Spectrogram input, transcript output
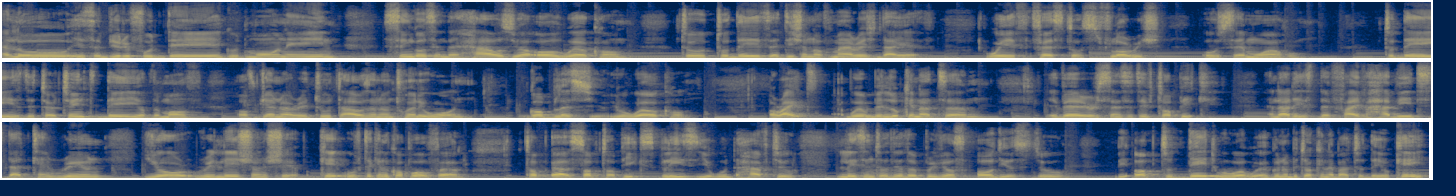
Hello, it's a beautiful day. Good morning. Singles in the house, you are all welcome to today's edition of Marriage Diet with Festus Flourish Osemuahu. Today is the 13th day of the month of January 2021. God bless you. You're welcome. All right, we've been looking at um, a very sensitive topic, and that is the five habits that can ruin your relationship. Okay, we've taken a couple of uh, top uh, subtopics. Please, you would have to listen to the other previous audios to be up to date with what we're going to be talking about today. Okay,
